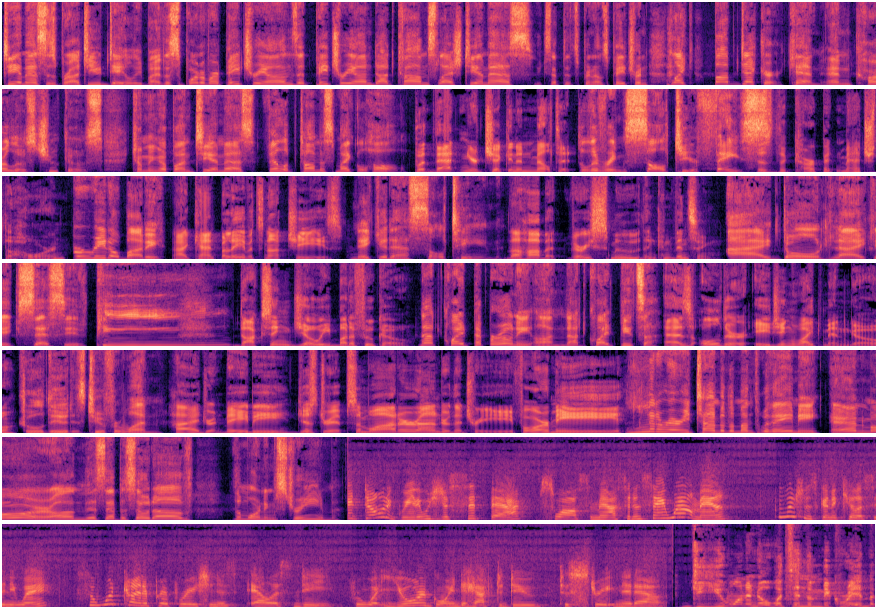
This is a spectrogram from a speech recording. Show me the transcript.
TMS is brought to you daily by the support of our Patreons at patreon.com slash TMS, except it's pronounced patron, like Bob Decker, Ken, and Carlos Chukos. Coming up on TMS, Philip Thomas Michael Hall, Put that in your chicken and melt it. delivering salt to your face. Does the carpet match the horn? Burrito body, I can't believe it's not cheese. naked ass saltine. The Hobbit, very smooth and convincing. I don't like excessive peen. Doxing Joey Buttafuoco. Not quite pepperoni on Not Quite Pizza. As older, aging white men go, Cool dude is two for one. hydrant baby, just drip some water under the tree for me. Literary time of the month with Amy, and more on this episode of The Morning Stream. I don't agree that we should just sit back, swallow some acid, and say, wow, man, pollution's going to kill us anyway. So what kind of preparation is LSD for what you're going to have to do to straighten it out? Do you want to know what's in the McRib?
